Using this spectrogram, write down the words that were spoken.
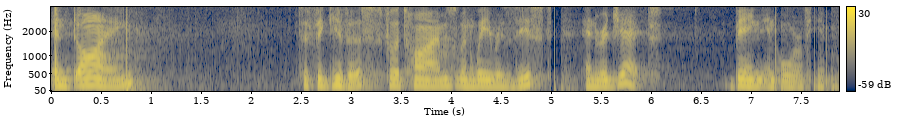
And dying to forgive us for the times when we resist and reject being in awe of Him.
